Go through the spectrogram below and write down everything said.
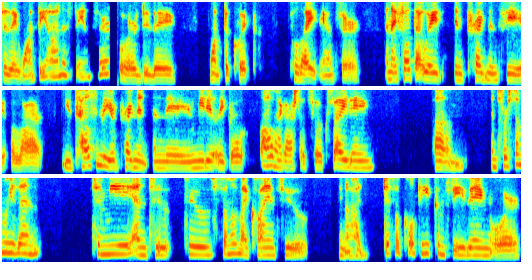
do they want the honest answer or do they want the quick, polite answer? And I felt that way in pregnancy a lot. You tell somebody you're pregnant and they immediately go, Oh my gosh, that's so exciting. Um, and for some reason, to me and to to some of my clients who, you know, had difficulty conceiving or,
